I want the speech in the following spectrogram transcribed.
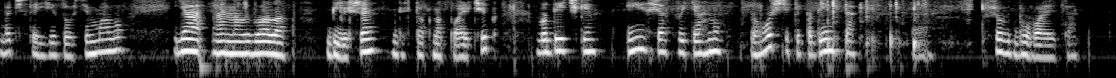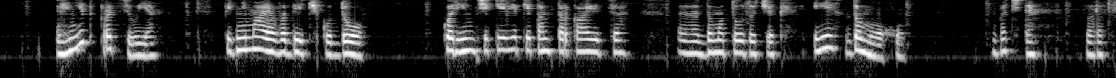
Бачите, її зовсім мало. Я е, наливала більше, десь так на пальчик водички. І зараз витягну горщик і подивимося, е, що відбувається. Гніт працює, піднімає водичку до корінчиків, які там торкаються е, до мотузочок, і до моху. Бачите, зараз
